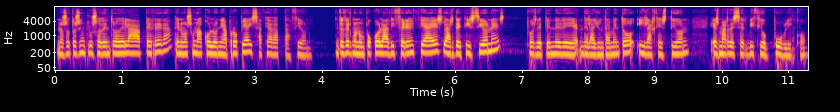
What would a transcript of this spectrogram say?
nosotros incluso dentro de la perrera tenemos una colonia propia y se hace adaptación. Entonces, bueno, un poco la diferencia es las decisiones pues depende del ayuntamiento y la gestión es más de servicio público.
